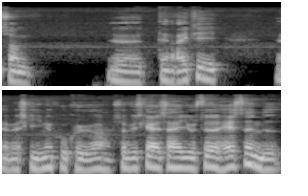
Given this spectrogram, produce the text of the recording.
som øh, den rigtige øh, maskine kunne køre. Så vi skal altså have justeret hastigheden ned.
